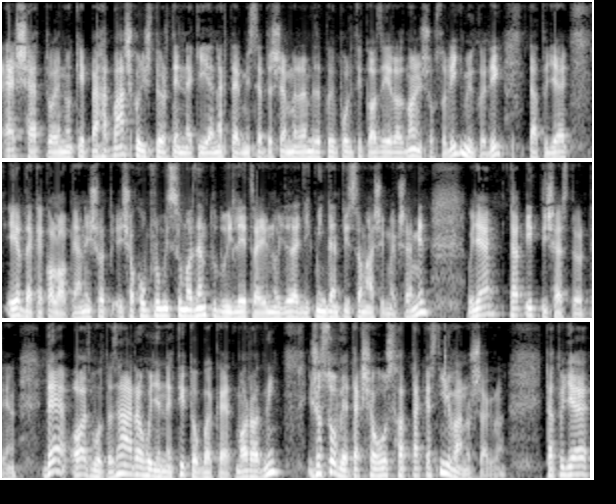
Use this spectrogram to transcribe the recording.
eset tulajdonképpen. Hát máskor is történnek ilyenek természetesen, mert a nemzetközi politika azért az nagyon sokszor így működik, tehát ugye érdekek alapján is, és a kompromisszum az nem tud úgy létrejönni, hogy az egyik mindent vissza, a másik meg semmit, ugye? Tehát itt is ez történt. De az volt az ára, hogy ennek titokba kellett maradni, és a szovjetek se hozhatták ezt nyilvánosságra. Tehát ugye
